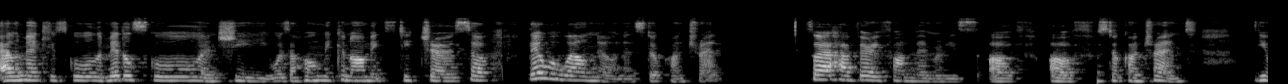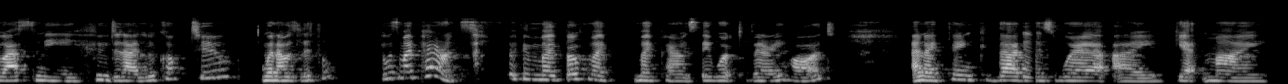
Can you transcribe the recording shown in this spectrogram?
elementary school and middle school, and she was a home economics teacher. So they were well known in Stoke-on-Trent. So I have very fond memories of, of Stoke-on-Trent. You asked me who did I look up to when I was little? It was my parents. my both my my parents, they worked very hard. And I think that is where I get my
